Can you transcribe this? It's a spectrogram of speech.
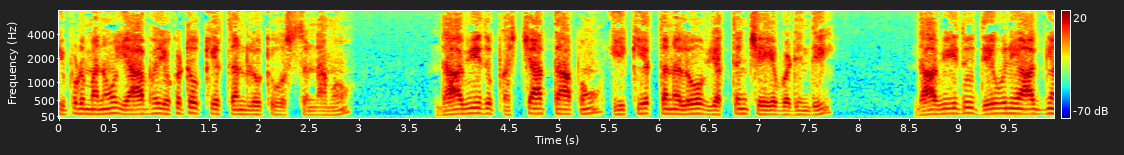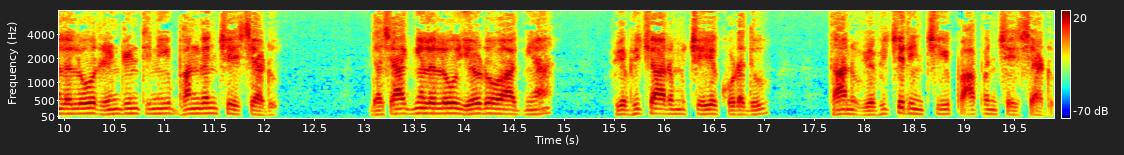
ఇప్పుడు మనం యాభై ఒకటో కీర్తనలోకి వస్తున్నాము. దావీదు పశ్చాత్తాపం ఈ కీర్తనలో వ్యక్తం చేయబడింది. దావీదు దేవుని ఆజ్ఞలలో రెండింటినీ భంగం చేశాడు. దశాజ్ఞలలో ఏడో ఆజ్ఞ వ్యభిచారము చేయకూడదు. తాను వ్యభిచరించి పాపం చేశాడు.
